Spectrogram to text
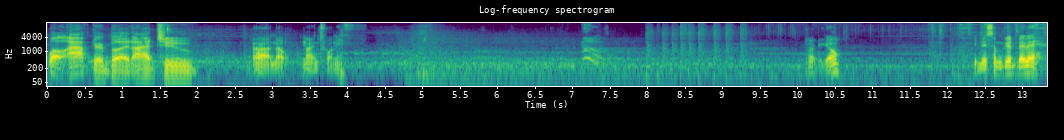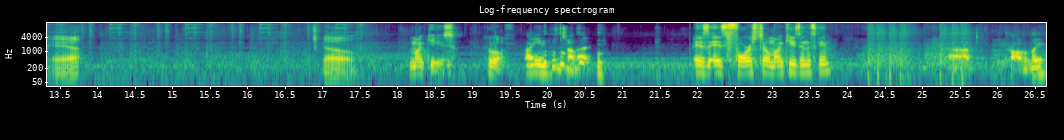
Well, after, but I had to. Uh, no, 920. There we go. Give me some good, baby. Yeah. Let's go. Monkeys. Cool. I mean, it's not bad. Is is four still monkeys in this game? Uh, probably.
